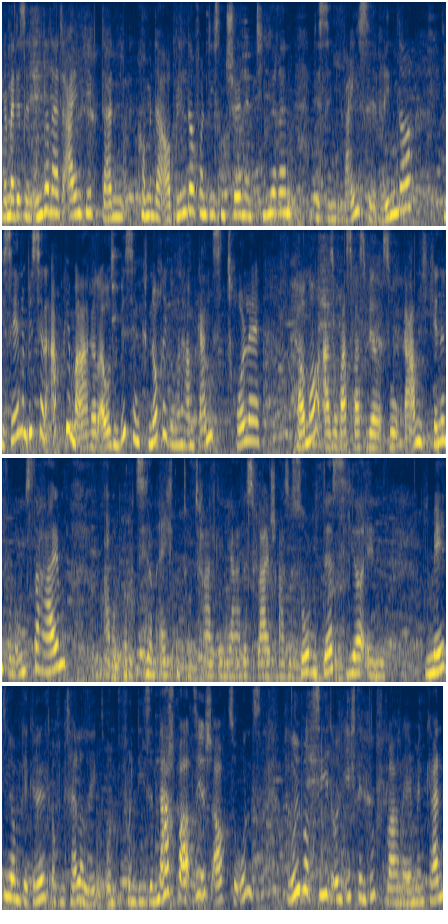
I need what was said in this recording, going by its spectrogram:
Wenn man das im Internet eingibt, dann kommen da auch Bilder von diesen schönen Tieren. Das sind weiße Rinder. Die sehen ein bisschen abgemagert aus, ein bisschen knochig und haben ganz tolle Hörner, also was, was wir so gar nicht kennen von uns daheim. Aber produzieren echt ein total geniales Fleisch. Also so wie das hier in Medium gegrillt auf dem Teller liegt und von diesem Nachbartisch auch zu uns rüberzieht und ich den Duft wahrnehmen kann,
